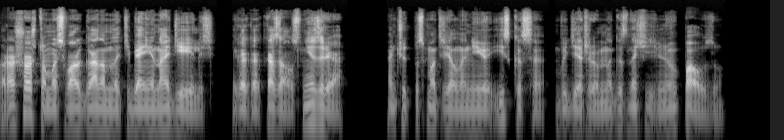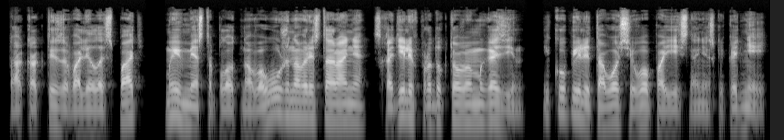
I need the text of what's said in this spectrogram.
Хорошо, что мы с Варганом на тебя не надеялись, и, как оказалось, не зря. чуть посмотрел на нее искоса, выдерживая многозначительную паузу. Так как ты завалилась спать, мы вместо плотного ужина в ресторане сходили в продуктовый магазин и купили того всего поесть на несколько дней.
